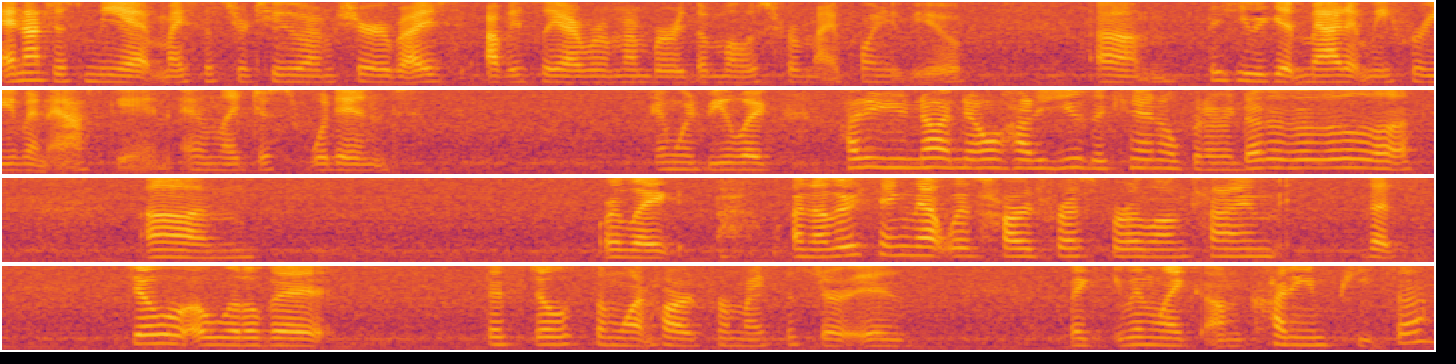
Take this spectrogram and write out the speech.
and not just me at my sister too i'm sure but i just obviously i remember the most from my point of view um, that he would get mad at me for even asking and like just wouldn't and would be like how do you not know how to use a can opener? Da da da da da um or like another thing that was hard for us for a long time that's still a little bit that's still somewhat hard for my sister is like even like um cutting pizza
